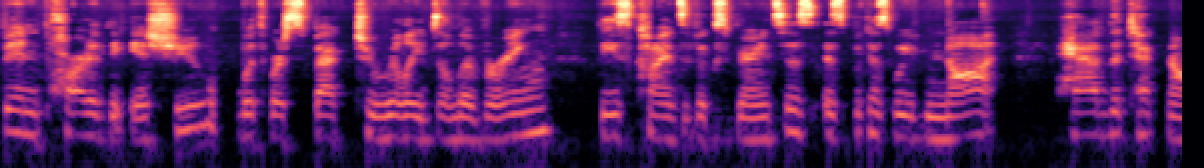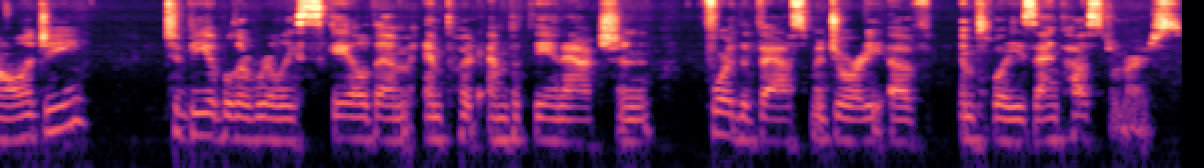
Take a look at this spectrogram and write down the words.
been part of the issue with respect to really delivering these kinds of experiences is because we've not had the technology to be able to really scale them and put empathy in action for the vast majority of employees and customers.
